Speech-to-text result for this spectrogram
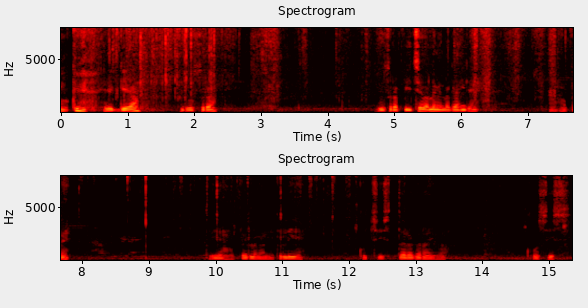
ओके, एक गया, दूसरा। दूसरा पीछे वाले में लगाएँगे, यहाँ पे। तो यहाँ पे लगाने के लिए कुछ इस तरह का रहेगा। कोशिश।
